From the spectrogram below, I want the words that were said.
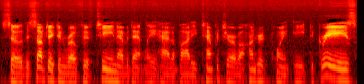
So the subject in row 15 evidently had a body temperature of 100.8 degrees,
